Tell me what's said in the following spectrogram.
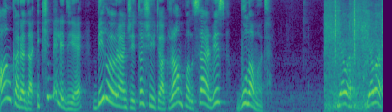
Ankara'da iki belediye bir öğrenciyi taşıyacak rampalı servis bulamadı. Yavaş, yavaş.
